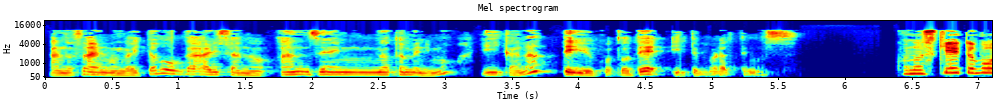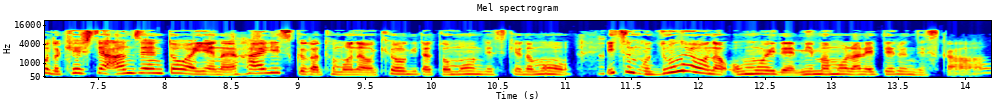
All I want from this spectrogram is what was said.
あの、サイモンがいた方がアリサの安全のためにもいいかなっていうことで行ってもらってます。このスケートボード、決して安全とは言えないハイリスクが伴う競技だと思うんですけども、いつもどのような思いで見守られてるんですか？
